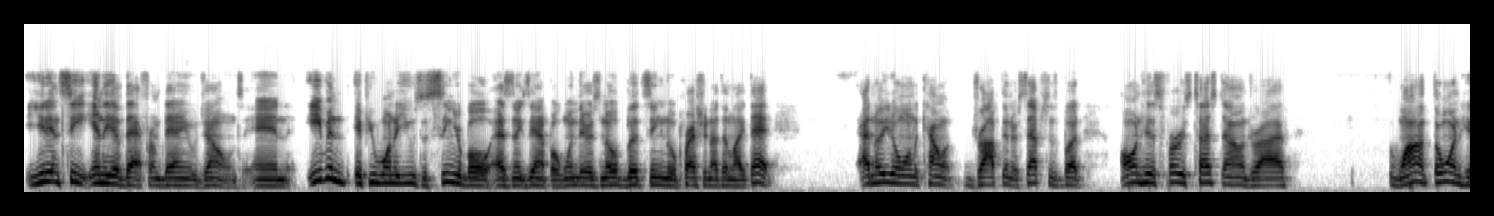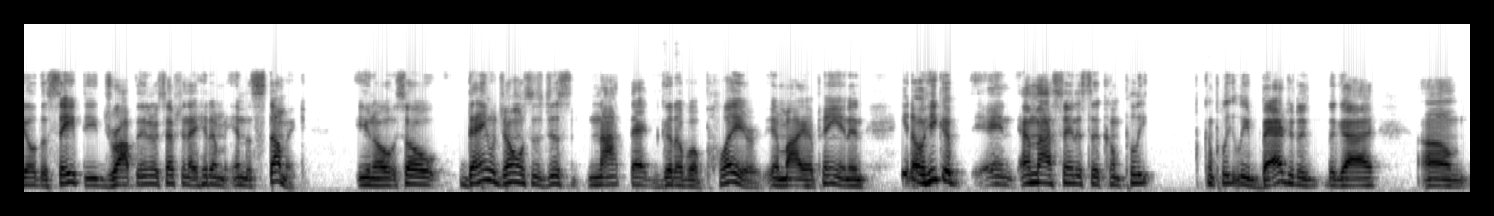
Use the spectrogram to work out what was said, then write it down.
You didn't see any of that from Daniel Jones. And even if you want to use the Senior Bowl as an example, when there's no blitzing, no pressure, nothing like that, I know you don't want to count dropped interceptions, but on his first touchdown drive, Juan Thornhill, the safety, dropped the interception that hit him in the stomach. You know, so Daniel Jones is just not that good of a player, in my opinion. And you know, he could. And I'm not saying this to complete completely badger the, the guy um,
